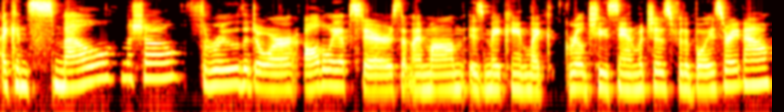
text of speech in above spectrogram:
I can smell Michelle through the door all the way upstairs that my mom is making like grilled cheese sandwiches for the boys right now.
